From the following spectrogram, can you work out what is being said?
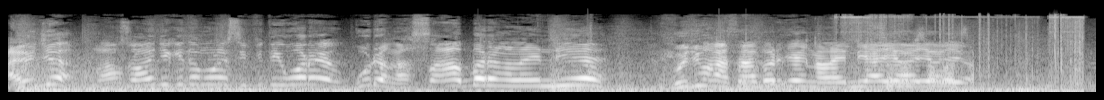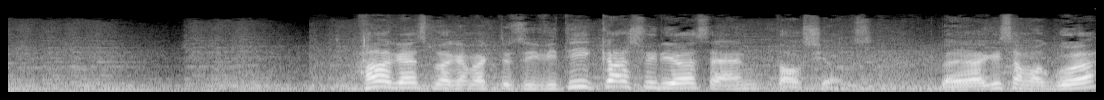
Ayo Ja, langsung aja kita mulai CVT War ya. Gue udah gak sabar ngalahin dia. Gue juga gak sabar aja ngalahin dia. Ayo, ayo, ayo. Halo guys, welcome back to CVT Cars Videos and Talk Shows. Balik lagi sama gue,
